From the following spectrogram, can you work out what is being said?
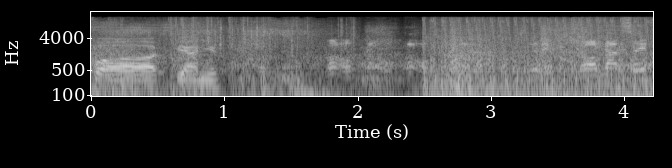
fuck. Behind you. Uh oh, uh oh, uh oh. Did it? No, I'm not safe.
